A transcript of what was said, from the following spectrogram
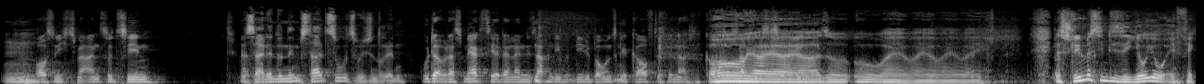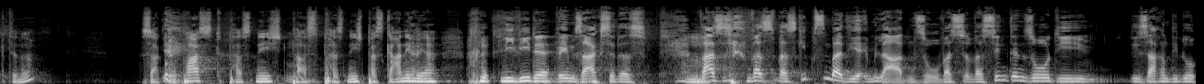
Mhm. Du brauchst nichts mehr anzuziehen. Es sei denn, du nimmst halt zu zwischendrin. Gut, aber das merkst du ja dann an den Sachen, die, die du bei uns gekauft hast. Wenn du gekauft Oh hast, ja, ja, ja, also, oh, wei, wei, wei, wei. Das Schlimme sind diese Jojo-Effekte, ne? Sakko passt, passt nicht, passt, passt nicht, passt gar nicht mehr, nie wieder. Wem sagst du das? Was, was, was gibt's denn bei dir im Laden so? Was, was sind denn so die, die Sachen, die du,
